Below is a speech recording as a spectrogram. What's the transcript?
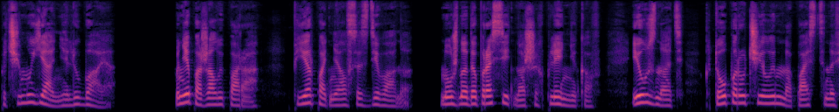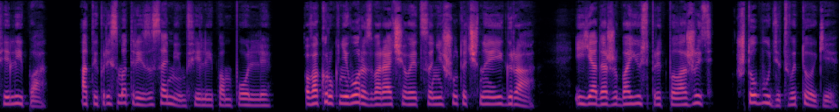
Почему я не любая? Мне, пожалуй, пора. Пьер поднялся с дивана. Нужно допросить наших пленников и узнать, кто поручил им напасть на Филиппа. А ты присмотри за самим Филиппом Полли. Вокруг него разворачивается нешуточная игра, и я даже боюсь предположить, что будет в итоге.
